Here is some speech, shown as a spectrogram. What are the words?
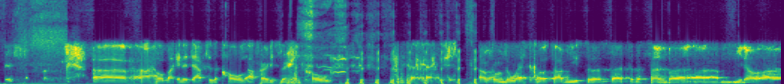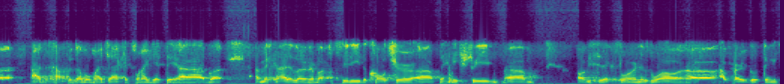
Uh, I hope I can adapt to the cold. I've heard it's very cold. I'm from the West Coast, so I'm used to, uh, to the sun. But um, you know, uh, I just have to double my jackets when I get there. Uh, but I'm excited learning about the city, the culture, uh, the history. Um, obviously, exploring as well. Uh, I've heard good things.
